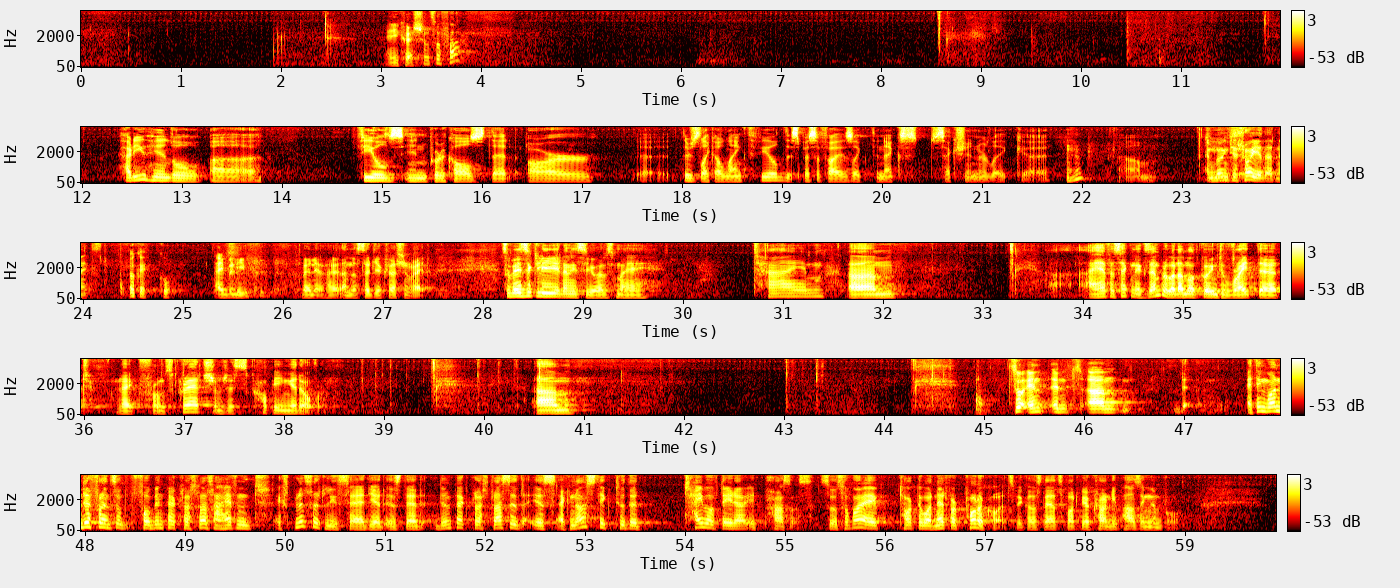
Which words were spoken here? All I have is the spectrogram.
Any questions so far? How do you handle uh, fields in protocols that are uh, there's like a length field that specifies like the next section or like. Uh, mm -hmm. um, I'm going to show you that next. Okay, cool. I believe, when I understood your question right. So basically, let me see, what is my time? Um, I have a second example, but I'm not going to write that like from scratch. I'm just copying it over. Um, so, and, and um, I think one difference for BinPAC++ I haven't explicitly said yet is that BinPAC++ is agnostic to the type of data it parses. So, so far I talked about network protocols because that's what we are currently parsing in Bro.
